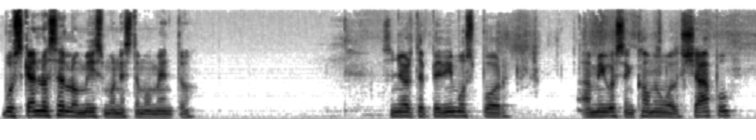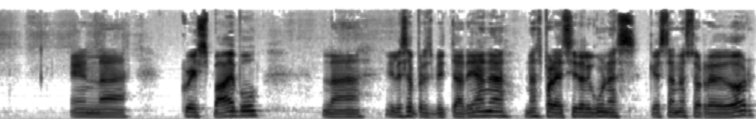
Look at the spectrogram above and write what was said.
buscando hacer lo mismo en este momento. Señor, te pedimos por amigos en Commonwealth Chapel, en la Grace Bible, la iglesia presbiteriana, más para decir algunas que están a nuestro alrededor,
